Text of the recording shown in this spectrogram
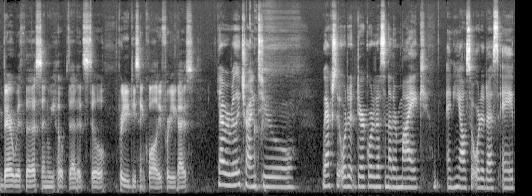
bear with us, and we hope that it's still pretty decent quality for you guys. Yeah, we're really trying to. We actually ordered. Derek ordered us another mic, and he also ordered us a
